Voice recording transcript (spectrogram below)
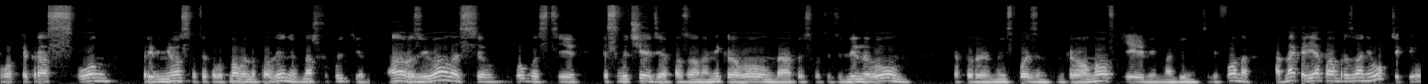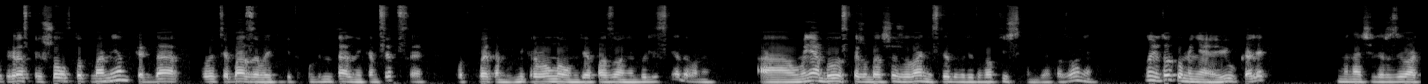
Вот как раз он привнес вот это вот новое направление в наш факультет. Оно развивалось в области СВЧ диапазона, микроволн, да, то есть вот эти длинные волны, которые мы используем в микроволновке или мобильных телефонах. Однако я по образованию оптик, и вот как раз пришел в тот момент, когда вот эти базовые какие-то фундаментальные концепции вот в этом микроволновом диапазоне были исследованы, а у меня было, скажем, большое желание исследовать это в оптическом диапазоне. Ну, не только у меня, и у коллег. Мы начали развивать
